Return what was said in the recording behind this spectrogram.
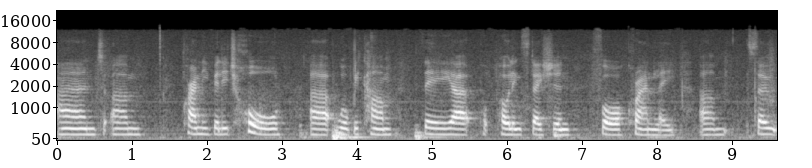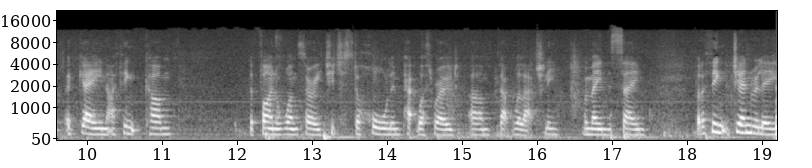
and um, Cranleigh Village Hall uh, will become the uh, polling station for Cranleigh. Um, so again, I think um, the final one, sorry, Chichester Hall in Petworth Road, um, that will actually remain the same. But I think generally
